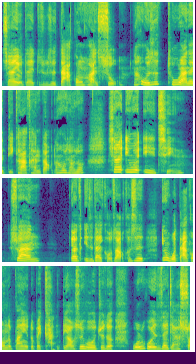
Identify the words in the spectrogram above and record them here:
现在有在就是打工换宿。然后我是突然在底卡看到，然后我想说，现在因为疫情，虽然要一直戴口罩，可是因为我打工的班也都被砍掉，所以我会觉得，我如果一直在家耍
